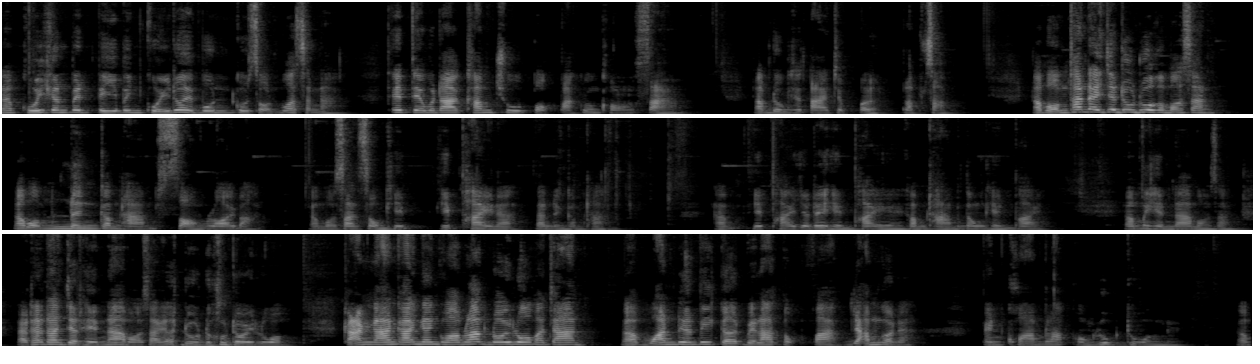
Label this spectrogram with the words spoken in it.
นะคุยกันเป็นปีเป็นคุยด้วยบุญกุศลวาสนา เทพเทวดาค้ำชูปกปักคุ้มครองรักษารับดวงชะตาจะเปิดรับทรัพย์ครับผมท่านใดจะดูดวงกับหมอสันครับผมหนึ่งคำถามสองร้อยบาทครับหมอสันส่งคลิปคลิปไพ่นะนั่นหนึ่งคำถามครับคลิปไพ่จะได้เห็นไพ่ไงคำถามต้องเห็นไพ่ เราไม่เห็นหน้าหมอสันแต่ถ้าท่านจะเห็นหน้าหมอสันก็ดูดวงโดยรวม การงานการเงินความรักโดยรวมอาจารย์นะครับวันเดือนปีเกิดเวลาตกฟากย้ำก่อนนะเป็นความลับของลูกดวงเลยแล้ว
